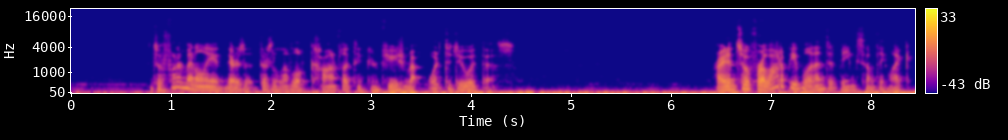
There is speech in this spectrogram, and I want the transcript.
And so fundamentally there's a, there's a level of conflict and confusion about what to do with this. Right? And so for a lot of people it ends up being something like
